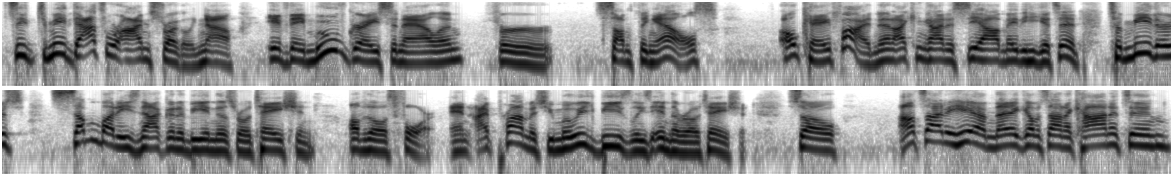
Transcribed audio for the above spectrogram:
see to me, that's where I'm struggling. Now, if they move Grayson Allen for something else, okay, fine. Then I can kind of see how maybe he gets in. To me, there's somebody's not going to be in this rotation of those four. And I promise you, Malik Beasley's in the rotation. So outside of him, then it comes down to Connaughton,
